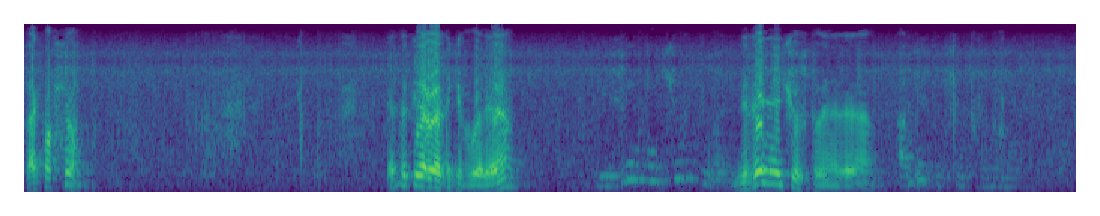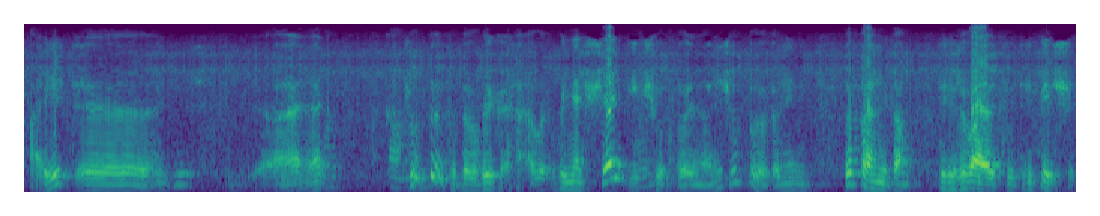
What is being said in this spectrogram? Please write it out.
Так во всем. Это первая категория. Движение чувствования. Движение чувствования, да. А есть? А есть, э, а, а, чувствуется, вы, вы не ощущаете их чувствования, они чувствуют, они то, что они там переживают и трепещут,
